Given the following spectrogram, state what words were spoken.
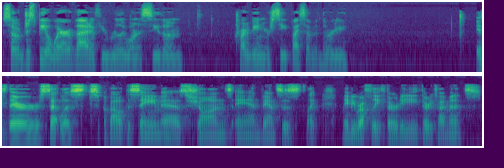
So just be aware of that if you really want to see them. Try to be in your seat by 7:30. Is their set list about the same as Shawn's and Vance's, like maybe roughly 30, 35 minutes?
